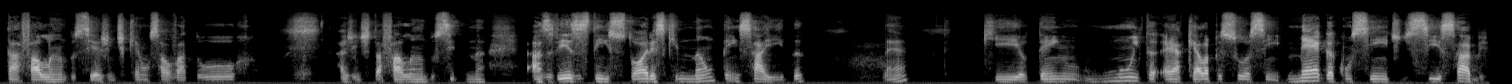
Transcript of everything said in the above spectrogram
está falando se a gente quer um salvador, a gente está falando se. Né, às vezes tem histórias que não têm saída, né? Que eu tenho muita. É aquela pessoa assim, mega consciente de si, sabe?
